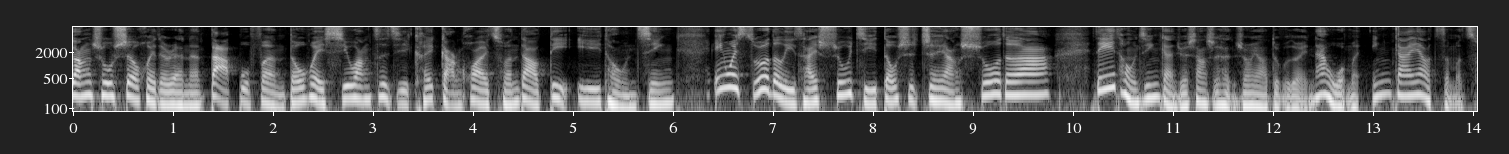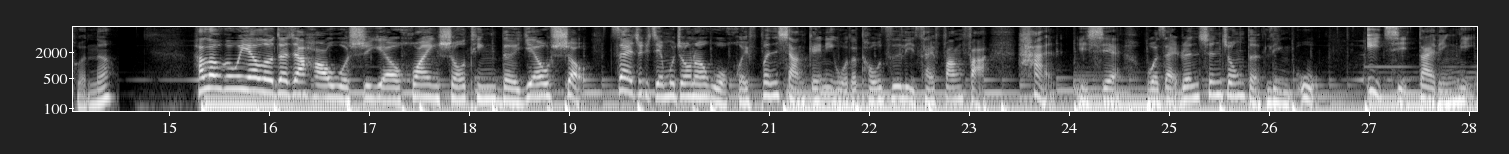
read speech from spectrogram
刚出社会的人呢，大部分都会希望自己可以赶快存到第一桶金，因为所有的理财书籍都是这样说的啊。第一桶金感觉上是很重要，对不对？那我们应该要怎么存呢？Hello，各位 Yellow，大家好，我是 Yellow，欢迎收听 The Yellow Show。在这个节目中呢，我会分享给你我的投资理财方法和一些我在人生中的领悟，一起带领你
